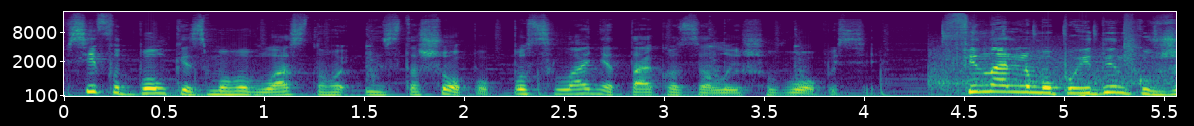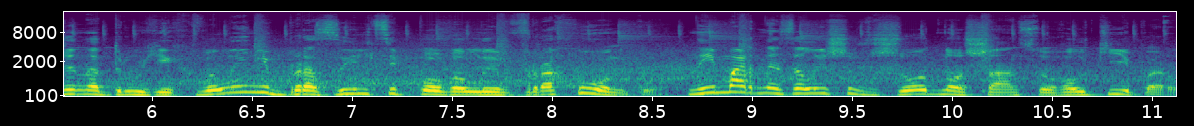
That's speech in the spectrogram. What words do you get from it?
Всі футболки з мого власного інсташопу. Посилання також залишу в описі. В фінальному поєдинку вже на другій хвилині бразильці повели в рахунку. Неймар не залишив жодного шансу голкіперу.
